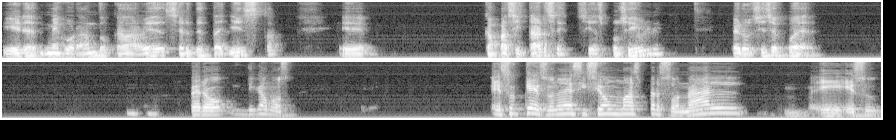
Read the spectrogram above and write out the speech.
ir mejorando cada vez, ser detallista, eh, capacitarse, si es posible, pero sí se puede. Pero, digamos, ¿eso qué es? ¿Una decisión más personal eh, eso,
